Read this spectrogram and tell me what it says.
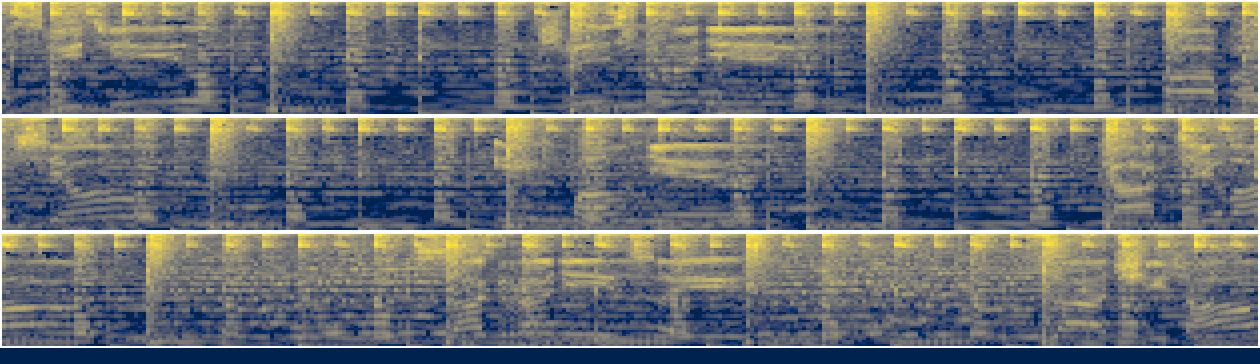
осветил Жизнь стране. Обо всем зачитал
